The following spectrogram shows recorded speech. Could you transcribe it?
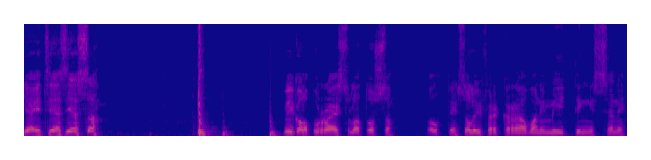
Ja itse asiassa viikonlopun reissulla tuossa oltiin Solifer Caravanin meetingissä, niin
